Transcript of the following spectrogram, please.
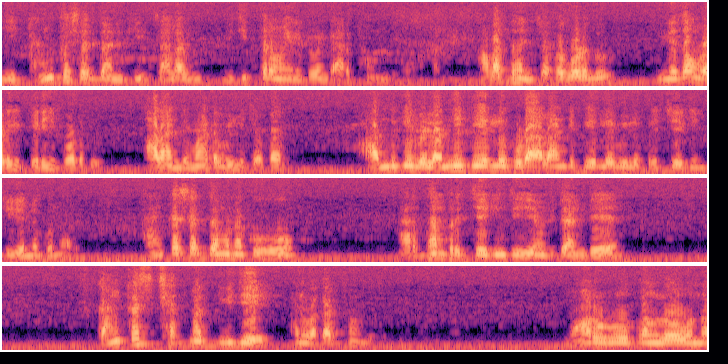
ఈ కంక శబ్దానికి చాలా విచిత్రమైనటువంటి అర్థం ఉంది. అబద్ధం చెప్పకూడదు నిజం వాడికి తెలియకూడదు. అలాంటి మాట వీళ్ళు చెప్పాలి అందుకే వీళ్ళు అన్ని పేర్లు కూడా అలాంటి పేర్లే వీళ్ళు ప్రత్యేకించి ఎన్నుకున్నారు. కంకశబ్దమునకు అర్థం ప్రత్యేకించి ఏమిటి అంటే కంకశ్చద్మద్విజే అని ఒక అర్థం ఉంది. మారు రూపంలో ఉన్న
